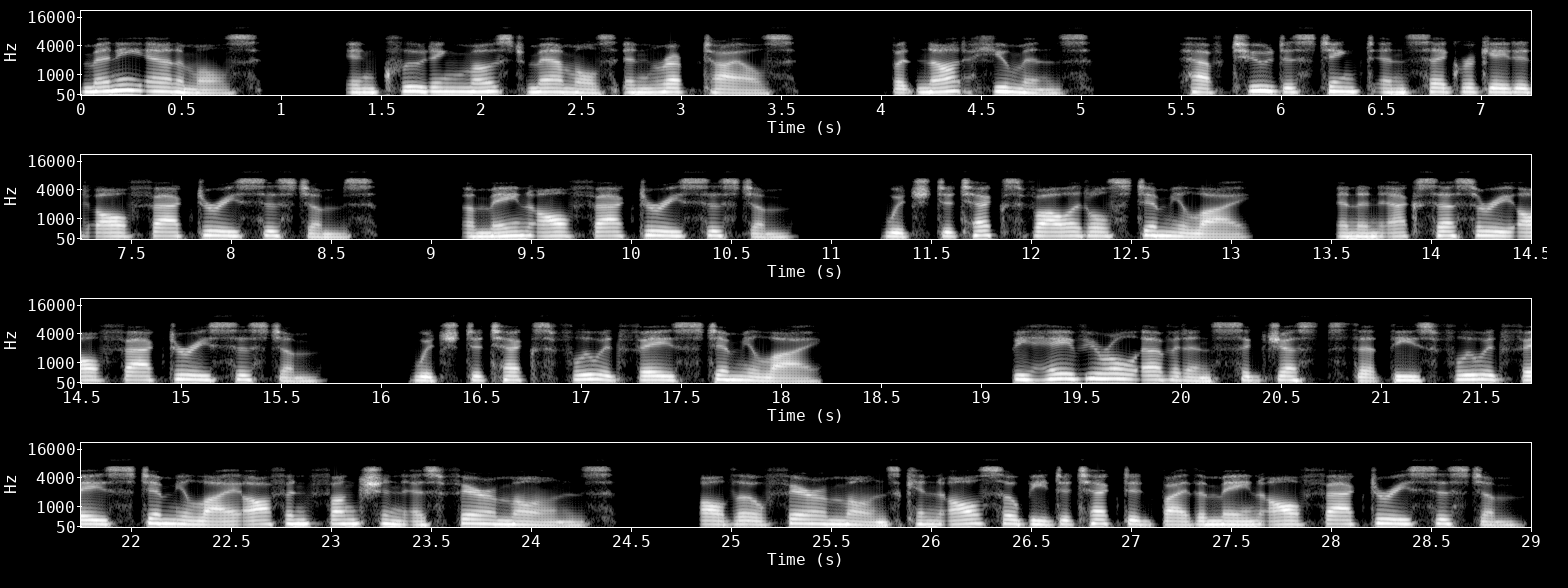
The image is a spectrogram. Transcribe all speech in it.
Many animals, including most mammals and reptiles, but not humans, have two distinct and segregated olfactory systems, a main olfactory system, which detects volatile stimuli, and an accessory olfactory system, which detects fluid phase stimuli. Behavioral evidence suggests that these fluid phase stimuli often function as pheromones, although pheromones can also be detected by the main olfactory system.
